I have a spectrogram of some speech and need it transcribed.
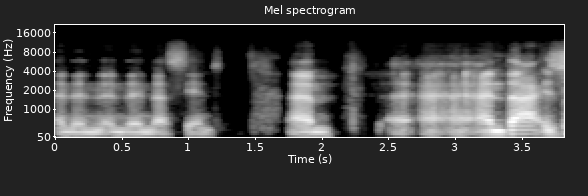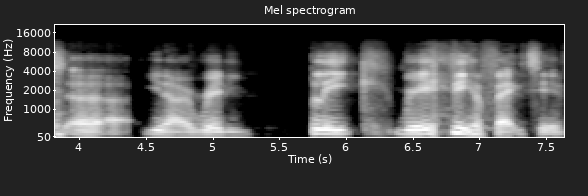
and then and then that's the end. Um, and that is uh, you know a really bleak, really effective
